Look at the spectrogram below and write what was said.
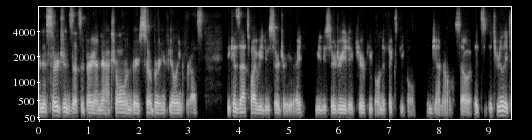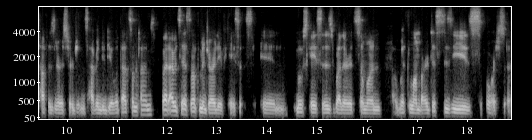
And as surgeons, that's a very unnatural and very sobering feeling for us because that's why we do surgery, right? We do surgery to cure people and to fix people in general. So it's it's really tough as neurosurgeons having to deal with that sometimes. But I would say it's not the majority of cases. In most cases, whether it's someone with lumbar disc disease or uh,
